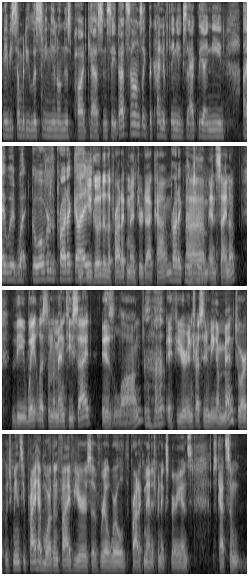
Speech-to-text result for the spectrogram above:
maybe somebody listening in on this podcast and say that sounds like the kind of thing exactly I need, I would what go over to the product guy. You, you go to the productmentor.com Product Mentor. um, and sign up. The wait list on the mentee side is long. Uh-huh. If you're interested in being a mentor, which means you probably have more than five years of real world product management experience, it's got some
